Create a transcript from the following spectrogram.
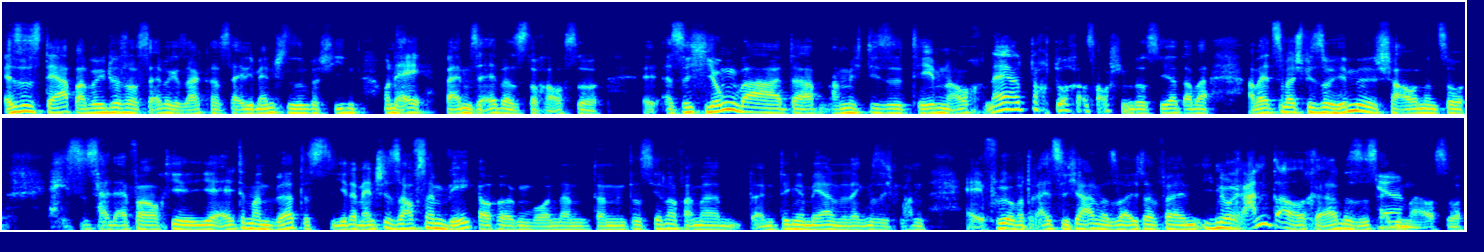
Es ist derb, aber wie du es auch selber gesagt hast, hey, die Menschen sind verschieden. Und hey, beim selber ist es doch auch so. Als ich jung war, da haben mich diese Themen auch, naja, doch durchaus auch schon interessiert. Aber, aber jetzt zum Beispiel so Himmel schauen und so, hey, es ist halt einfach auch, je, je älter man wird, das, jeder Mensch ist auf seinem Weg auch irgendwo. Und dann, dann interessieren auf einmal Dinge mehr. Und dann denkt man sich, Mann, hey, früher vor 30 Jahren, was war ich da für ein Ignorant auch? Ja? Das ist halt ja. halt immer auch so.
